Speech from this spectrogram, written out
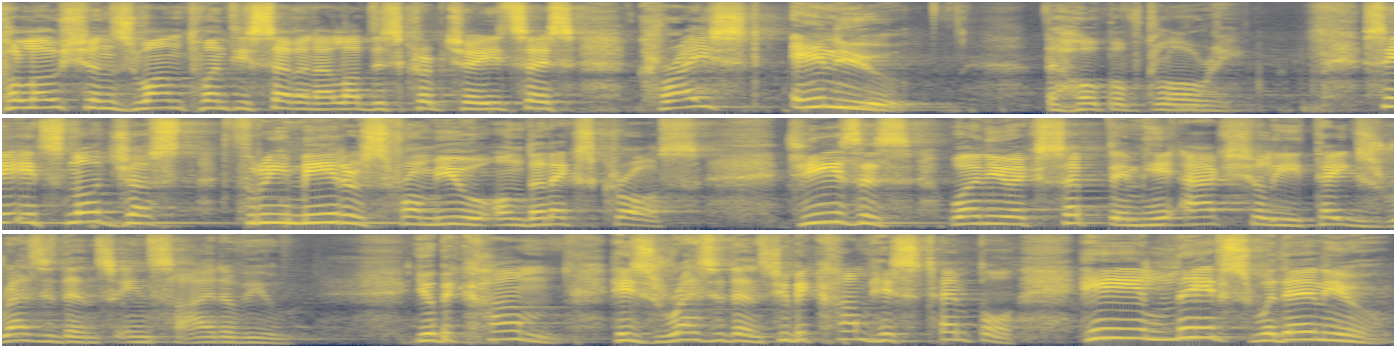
Colossians 1:27, I love this scripture. It says, Christ in you, the hope of glory. See, it's not just three meters from you on the next cross. Jesus, when you accept Him, He actually takes residence inside of you. You become His residence, you become His temple. He lives within you.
